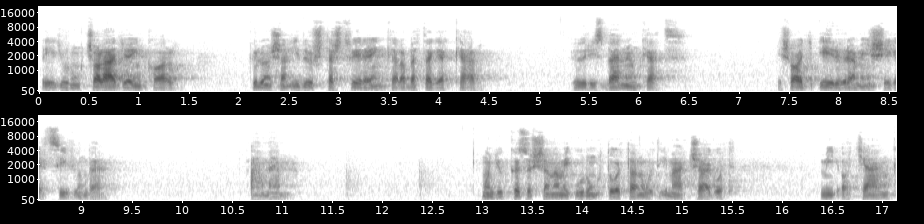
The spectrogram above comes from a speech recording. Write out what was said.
Légy, Urunk, családjainkkal, különösen idős testvéreinkkel, a betegekkel, őriz bennünket, és adj élő reménységet szívünkbe. Ámen. Mondjuk közösen, ami Urunktól tanult imádságot, mi atyánk,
